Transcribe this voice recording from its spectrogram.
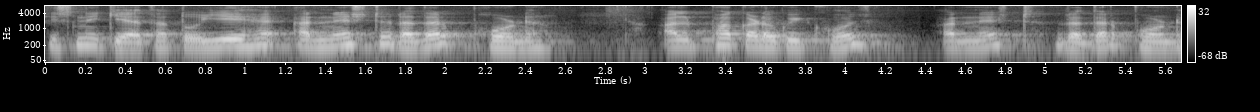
किसने किया था तो ये है अर्नेस्ट रदर फोर्ड अल्फ़ा कड़ों की खोज अर्नेस्ट रदर फोर्ड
